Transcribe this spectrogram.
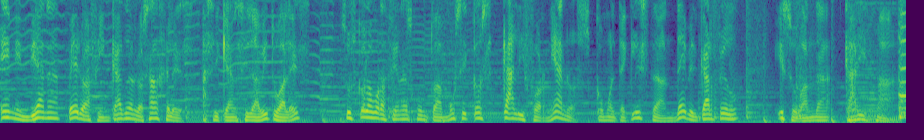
en Indiana pero afincado en Los Ángeles, así que han sido habituales sus colaboraciones junto a músicos californianos como el teclista David Garfield y su banda Carisma.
